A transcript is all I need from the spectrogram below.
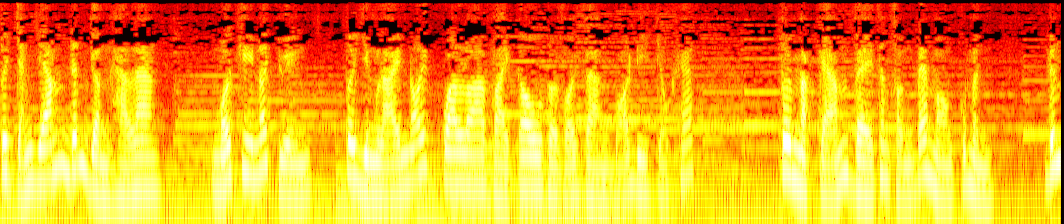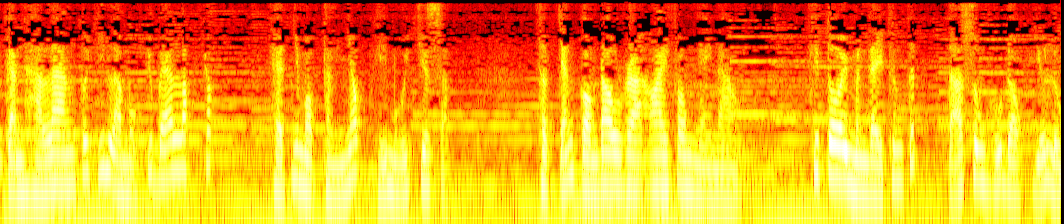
tôi chẳng dám đến gần Hà Lan. Mỗi khi nói chuyện, tôi dừng lại nói qua loa vài câu rồi vội vàng bỏ đi chỗ khác. Tôi mặc cảm về thân phận bé mọn của mình. Đứng cạnh Hà Lan tôi chỉ là một chú bé lóc chóc, hệt như một thằng nhóc hỉ mũi chưa sạch. Thật chẳng còn đâu ra oai phong ngày nào. Khi tôi mình đầy thương tích, tả sung hữu độc giữa lũ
